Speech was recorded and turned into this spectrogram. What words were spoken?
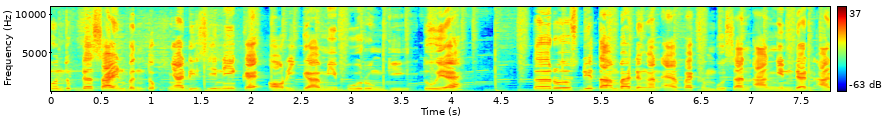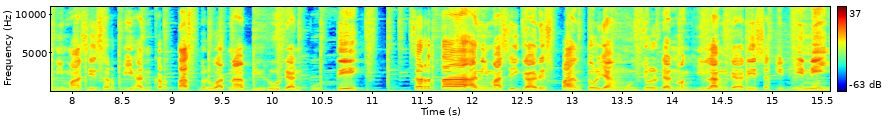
Untuk desain bentuknya di sini kayak origami burung gitu ya. Terus ditambah dengan efek hembusan angin dan animasi serpihan kertas berwarna biru dan putih serta animasi garis pantul yang muncul dan menghilang dari skin ini.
